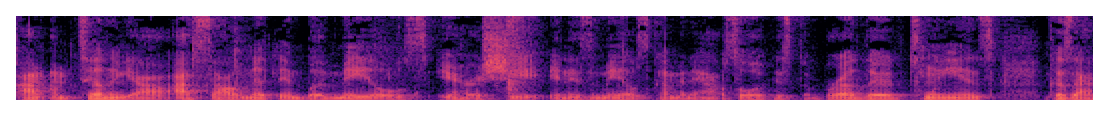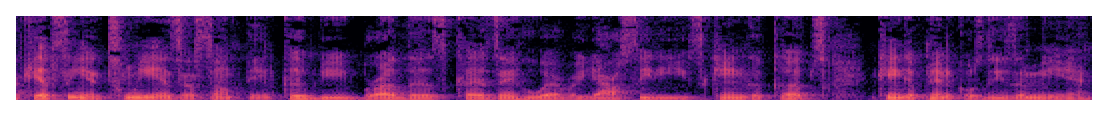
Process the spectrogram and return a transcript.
I'm, I'm telling y'all, I saw nothing but males in her shit and it's males coming out. So if it's the brother, twins, because I kept seeing twins or something. Could be brothers, cousin, whoever. Y'all see these King of Cups, King of Pentacles. These are men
